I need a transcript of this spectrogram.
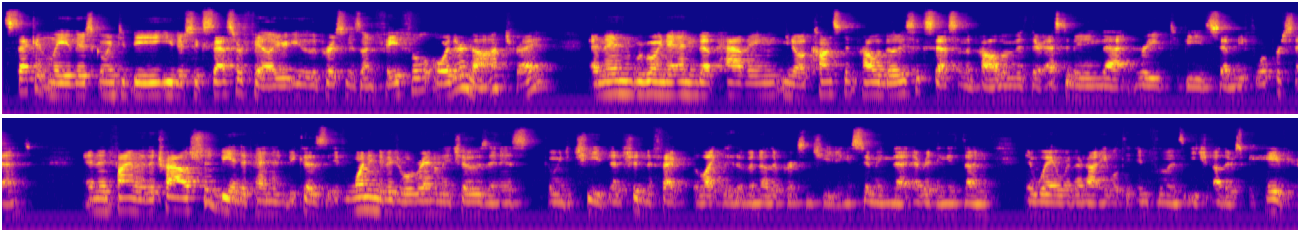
Secondly, there's going to be either success or failure. Either the person is unfaithful or they're not, right? And then we're going to end up having, you know, a constant probability of success in the problem if they're estimating that rate to be 74%. And then finally, the trial should be independent because if one individual randomly chosen is going to cheat, that shouldn't affect the likelihood of another person cheating, assuming that everything is done in a way where they're not able to influence each other's behavior.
